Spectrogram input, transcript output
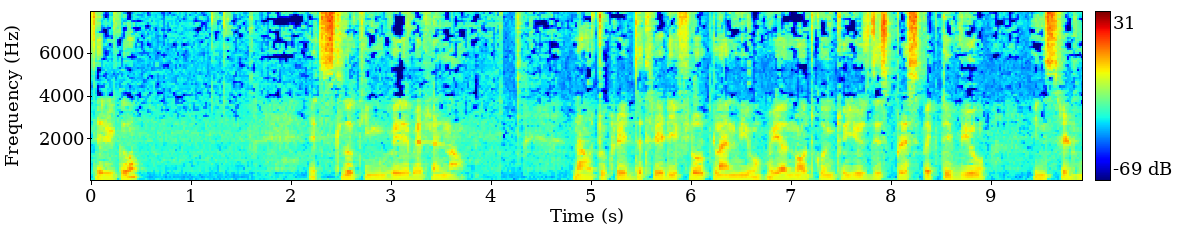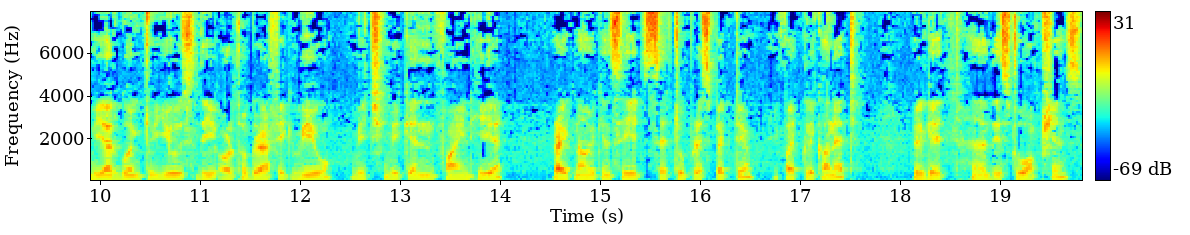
there you go. It's looking way better now. Now to create the 3d floor plan view we are not going to use this perspective view instead we are going to use the orthographic view which we can find here. Right now you can see it's set to perspective. If I click on it we'll get uh, these two options.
